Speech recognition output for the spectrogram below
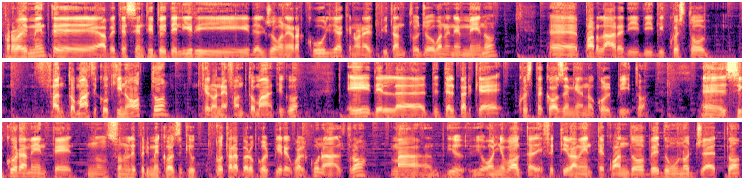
probabilmente avete sentito i deliri del giovane Raccuglia, che non è più tanto giovane nemmeno, eh, parlare di, di, di, questo fantomatico chinotto, che non è fantomatico, e del, del perché queste cose mi hanno colpito. Eh, sicuramente non sono le prime cose che potrebbero colpire qualcun altro, ma io, io ogni volta effettivamente quando vedo un oggetto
